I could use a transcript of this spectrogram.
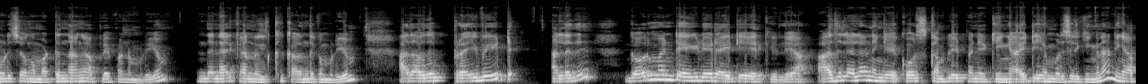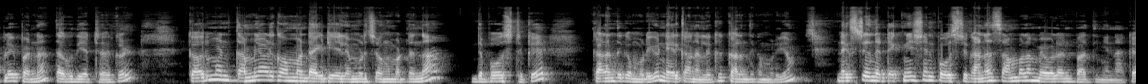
முடித்தவங்க மட்டும்தாங்க அப்ளை பண்ண முடியும். இந்த நேர்காணலுக்கு கலந்துக்க முடியும். அதாவது ப்ரைவேட் அல்லது கவர்மெண்ட் எய்டட் ஐடிஐ இருக்குது இல்லையா? அதிலலாம் நீங்கள் கோர்ஸ் கம்ப்ளீட் பண்ணியிருக்கீங்க ஐடிஐ முடிச்சிருக்கீங்கன்னா நீங்கள் அப்ளை பண்ண தகுதியற்றவர்கள். கவர்மெண்ட் தமிழ்நாடு கவர்மெண்ட் ஐடிஐயில் முடித்தவங்க மட்டும்தான் இந்த போஸ்ட்டுக்கு கலந்துக்க முடியும் நேர்காணலுக்கு கலந்துக்க முடியும். நெக்ஸ்ட் இந்த டெக்னீஷியன் போஸ்ட்டுக்கான சம்பளம் எவ்வளோன்னு பார்த்தீங்கன்னாக்க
